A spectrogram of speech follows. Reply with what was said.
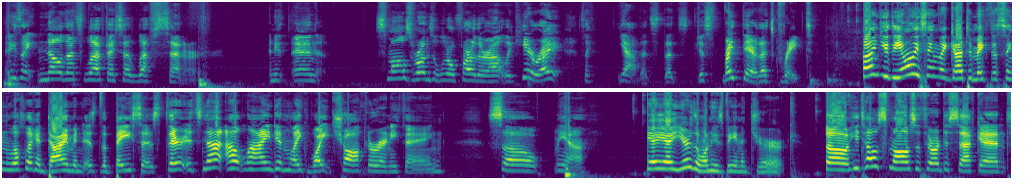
and he's like, no, that's left. I said left center and he and Smalls runs a little farther out, like here, right? It's like, yeah, that's that's just right there. That's great. Mind you, the only thing that got to make this thing look like a diamond is the bases. There, it's not outlined in like white chalk or anything. So yeah, yeah, yeah. You're the one who's being a jerk. So he tells Smalls to throw it to second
